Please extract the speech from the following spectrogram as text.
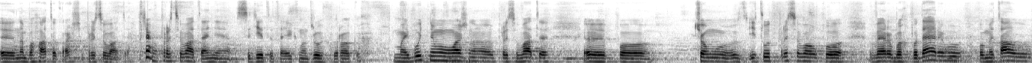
е, набагато краще працювати. Треба працювати, а не сидіти так, як на других уроках. В майбутньому можна працювати е, по чому і тут працював, по виробах по дереву, по металу.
